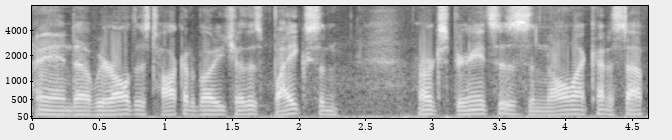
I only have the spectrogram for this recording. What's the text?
and uh, we were all just talking about each other's bikes and our experiences and all that kind of stuff.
